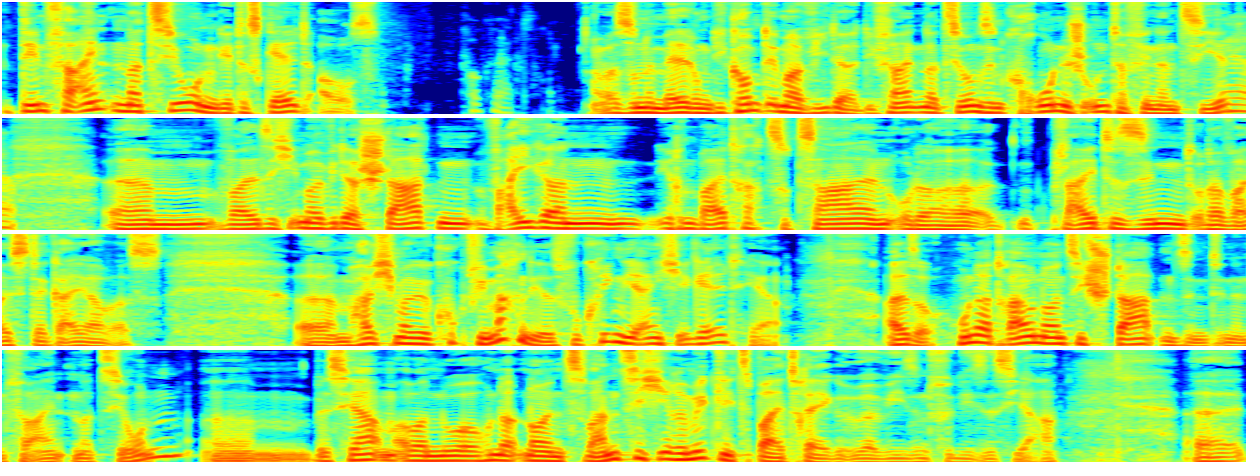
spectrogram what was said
Den Vereinten Nationen geht das Geld aus. Aber so eine Meldung, die kommt immer wieder. Die Vereinten Nationen sind chronisch unterfinanziert, Ja. ähm, weil sich immer wieder Staaten weigern, ihren Beitrag zu zahlen oder pleite sind oder weiß der Geier was. Ähm, Habe ich mal geguckt, wie machen die das? Wo kriegen die eigentlich ihr Geld her? Also, 193 Staaten sind in den Vereinten Nationen. Ähm, bisher haben aber nur 129 ihre Mitgliedsbeiträge überwiesen für dieses Jahr. Äh,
